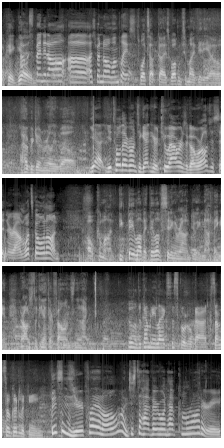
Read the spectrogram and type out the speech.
Okay, good. I good. would spend it all. Uh, I spend it all in one place. What's up, guys? Welcome to my video. I hope you're doing really well. Yeah, you told everyone to get here two hours ago. We're all just sitting around. What's going on? Oh, come on. They, they love it. They love sitting around doing nothing, and they're all just looking at their phones, and they're like, Oh, look how many likes this photo got, because I'm so good looking. This is your plan all along, just to have everyone have camaraderie.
